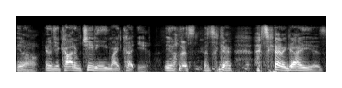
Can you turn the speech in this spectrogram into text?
You know, and if you caught him cheating, he might cut you. You know, that's that's the kind that's the kind of guy he is.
